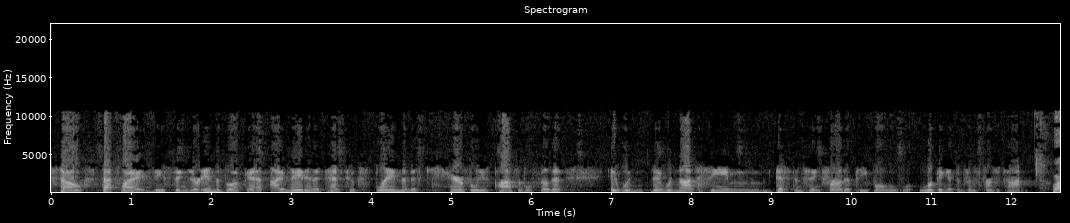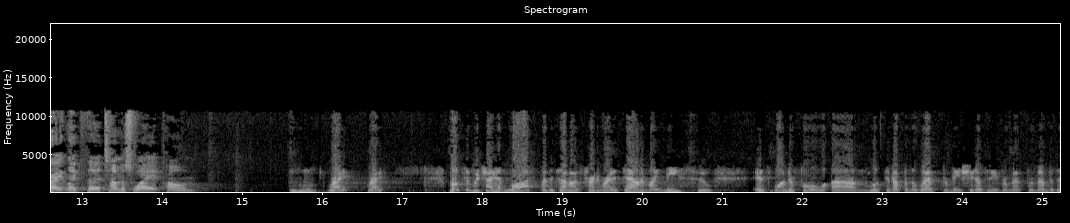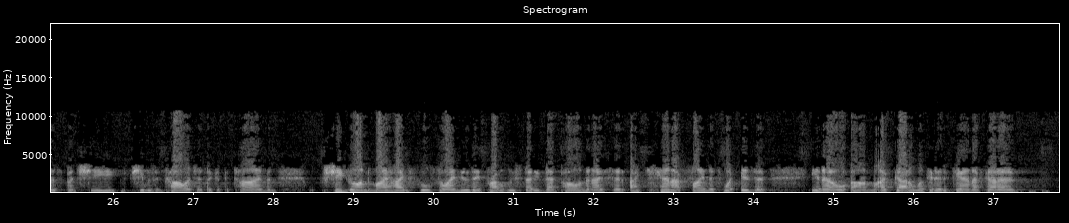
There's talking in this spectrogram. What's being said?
so that's why these things are in the book, and I made an attempt to explain them as carefully as possible so that it would they would not seem distancing for other people looking at them for the first time. Right, like the Thomas Wyatt poem. Mm-hmm. Right, right. Most of which I had lost by the time I was trying to write it down, and my niece, who is wonderful, um, looked it up on the web for me. She doesn't even rem- remember this, but she she was in college, I think, at the time, and she'd gone to my high school, so I knew they'd probably studied that poem. And I said, I cannot find this. What is it? You know, um, I've got to look at it again. I've got to,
